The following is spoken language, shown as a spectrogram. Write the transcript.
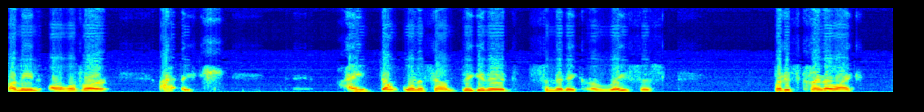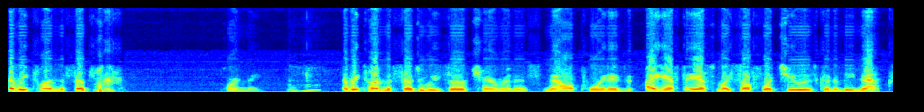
I mean, all of our, I, I don't want to sound bigoted, Semitic, or racist, but it's kind of like every time the Federal, pardon me, mm-hmm. Every time the Federal Reserve Chairman is now appointed, I have to ask myself what Jew is going to be next.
